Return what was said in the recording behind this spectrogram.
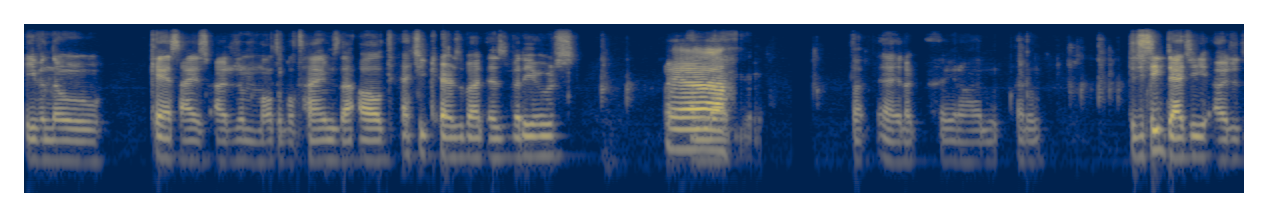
even though KSI has outed him multiple times that all Deji cares about is videos. Yeah. that- But uh, look, you know, I'm, I don't. Did you see Deji outed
